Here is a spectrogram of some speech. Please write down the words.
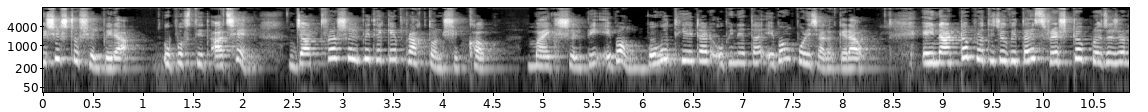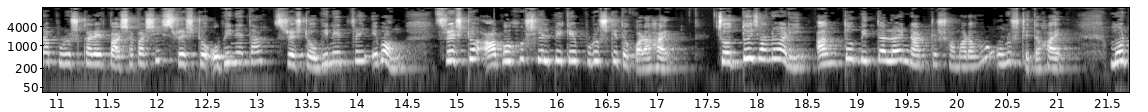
বিশিষ্ট শিল্পীরা। উপস্থিত আছেন যাত্রা শিল্পী থেকে প্রাক্তন শিক্ষক। মাইক শিল্পী এবং বহু থিয়েটার অভিনেতা এবং পরিচালকেরাও। এই নাট্য প্রতিযোগিতায় শ্রেষ্ঠ প্রযোজনা পুরস্কারের পাশাপাশি শ্রেষ্ঠ অভিনেতা, শ্রেষ্ঠ অভিনেত্রী এবং শ্রেষ্ঠ আবহ শিল্পীকে পুরস্কৃত করা হয়। চোদ্দই জানুয়ারি আন্তঃবিদ্যালয় নাট্য সমারোহ অনুষ্ঠিত হয়। মোট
